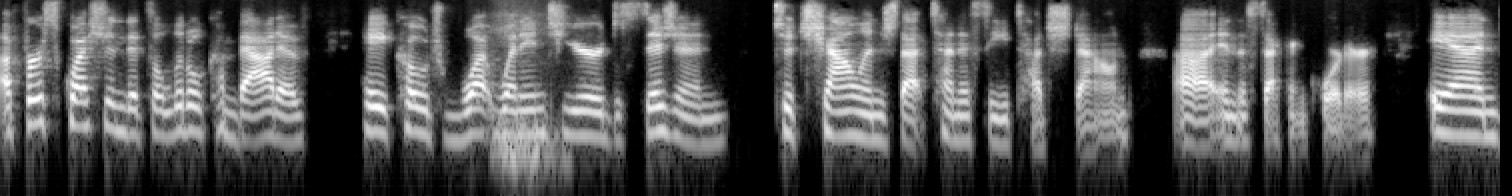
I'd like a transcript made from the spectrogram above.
a first question that's a little combative. Hey, coach, what went into your decision to challenge that Tennessee touchdown uh, in the second quarter. And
